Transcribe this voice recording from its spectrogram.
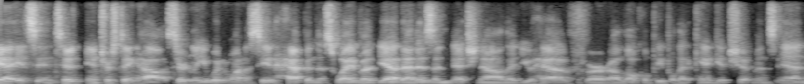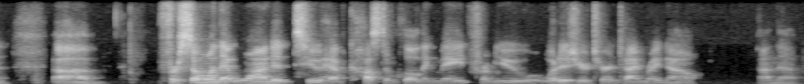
yeah, it's, it's interesting how certainly you wouldn't want to see it happen this way, but yeah, that is a niche now that you have for uh, local people that can't get shipments in. Um, for someone that wanted to have custom clothing made from you, what is your turn time right now on that?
